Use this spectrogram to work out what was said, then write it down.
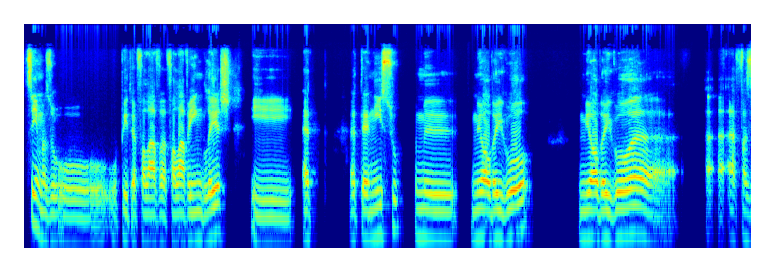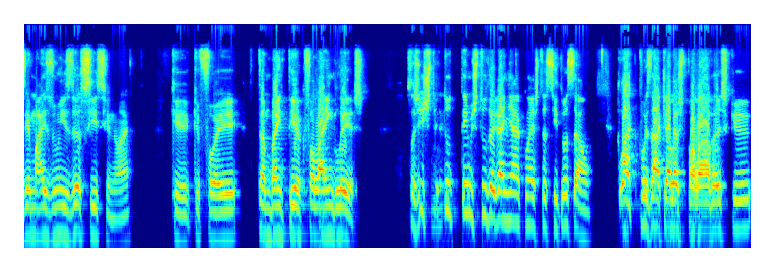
Sim, mas o, o Peter falava, falava em inglês e até nisso me, me obrigou, me obrigou a, a, a, fazer mais um exercício, não é? Que, que foi também ter que falar inglês. Ou seja, isto, tudo, temos tudo a ganhar com esta situação. Claro que depois há aquelas palavras que,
